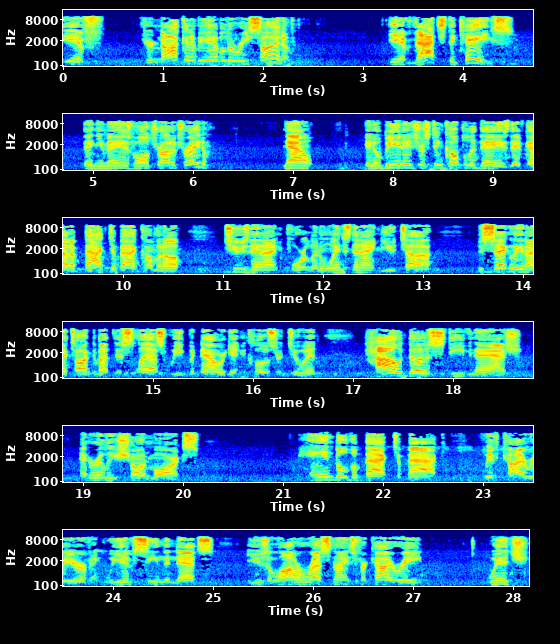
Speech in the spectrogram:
if you're not going to be able to re sign him, if that's the case, then you may as well try to trade him. Now, it'll be an interesting couple of days. They've got a back to back coming up Tuesday night in Portland, Wednesday night in Utah. Bisegli and I talked about this last week, but now we're getting closer to it. How does Steve Nash and really Sean Marks handle the back to back with Kyrie Irving? We have seen the Nets use a lot of rest nights for Kyrie, which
